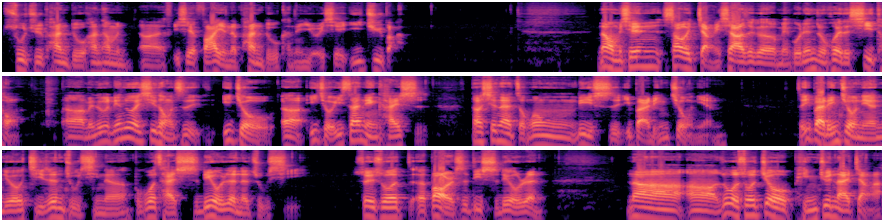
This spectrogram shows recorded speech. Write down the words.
数据判读和他们呃一些发言的判读，可能有一些依据吧。那我们先稍微讲一下这个美国联准会的系统。呃，美国联准会系统是一九呃一九一三年开始，到现在总共历时一百零九年。这一百零九年有几任主席呢？不过才十六任的主席，所以说呃，鲍尔是第十六任。那啊、呃，如果说就平均来讲啊，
